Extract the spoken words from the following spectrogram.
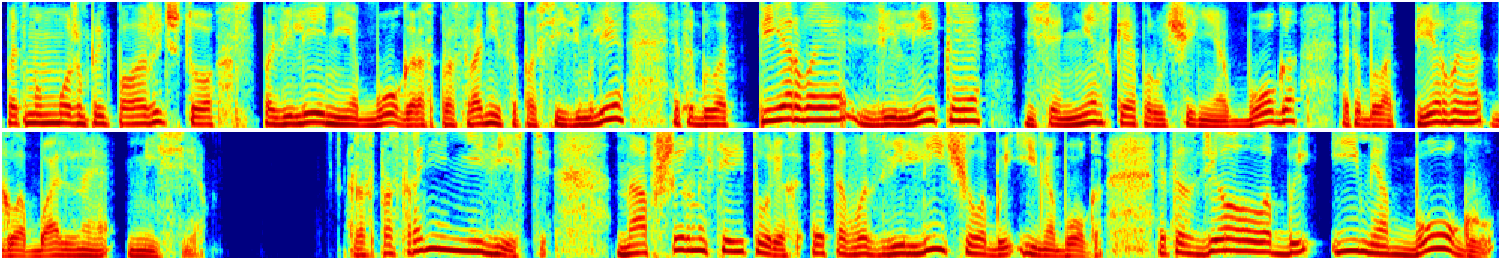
Поэтому мы можем предположить, что повеление Бога распространиться по всей земле – это было первое великое миссионерское поручение Бога, это была первая глобальная миссия. Распространение вести на обширных территориях это возвеличило бы имя Бога, это сделало бы имя Богу.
